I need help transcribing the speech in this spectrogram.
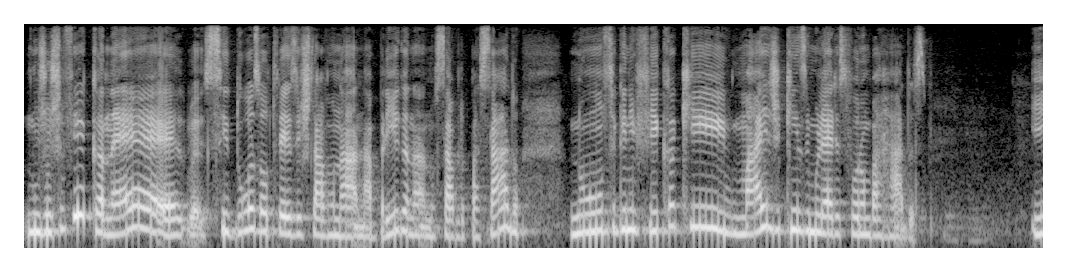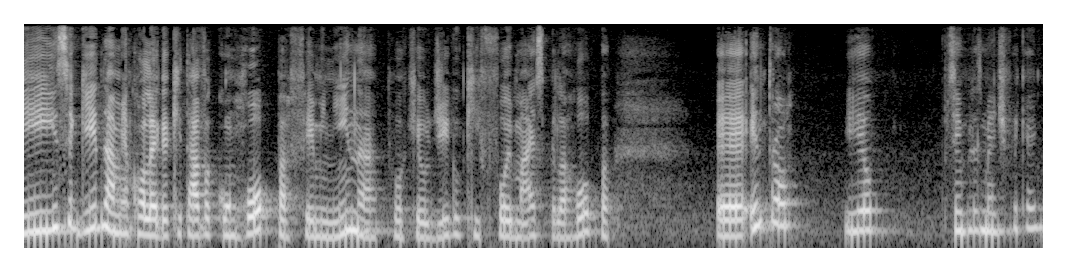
não justifica, né? Se duas ou três estavam na, na briga na, no sábado passado, não significa que mais de 15 mulheres foram barradas. E em seguida, a minha colega que estava com roupa feminina, porque eu digo que foi mais pela roupa, é, entrou. E eu simplesmente fiquei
